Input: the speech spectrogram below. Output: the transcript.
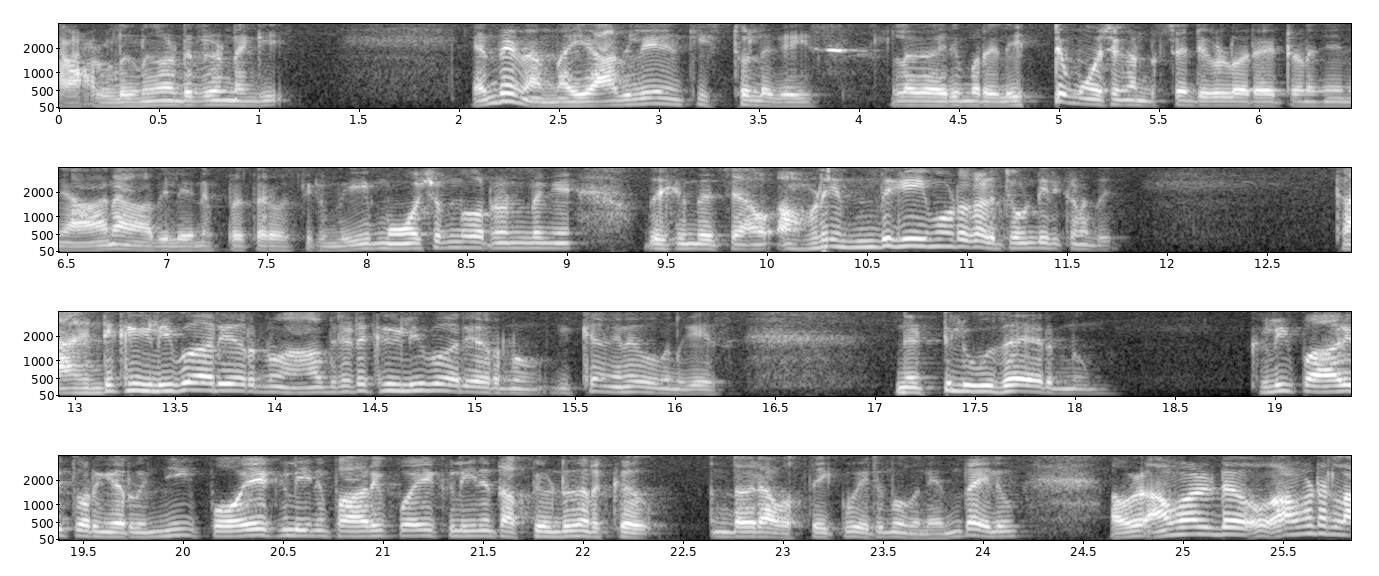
തള്ളിണ് കണ്ടിട്ടുണ്ടെങ്കിൽ എന്താ നന്നായി? ആദിലെ എനിക്ക് ഇഷ്ടമല്ല ഗൈസ് ഉള്ള കാര്യം പറയില്ല. ഏറ്റവും മോശം കണ്ടസ്റ്റന്റുകളിലൊരായിട്ടാണ് ഞാൻ ആദിലേനെ ഇപ്പോഴത്തെ അവസ്ഥയ്ക്കുണ്ട് ഈ മോശം എന്ന് പറഞ്ഞിട്ടുണ്ടെങ്കിൽ ഉദ്ദേശിക്കുന്നത് വെച്ചാൽ അവിടെ എന്ത് ഗെയിം അവിടെ കളിച്ചുകൊണ്ടിരിക്കണത് അതിന്റെ കിളി പാറിയായിരുന്നു. ആതിരയുടെ കിളി പാറിയായിരുന്നു. എനിക്ക് അങ്ങനെ തോന്നുന്നു കേസ് നെട്ട് ലൂസായിരുന്നു കിളി പാറി തുടങ്ങിയായിരുന്നു. ഇനി പോയ കിളീനെ പാറിപ്പോയ കിളീനെ തപ്പിക്കൊണ്ട് നടക്കുക എன்ற ഒരു അവസ്ഥയ്ക്ക് വരും തോന്നുന്നു. എന്തായാലും അവൾ അവളുടെ അവിടെയുള്ള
